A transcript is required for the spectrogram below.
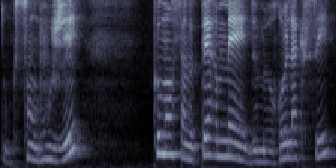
donc sans bouger, comment ça me permet de me relaxer,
